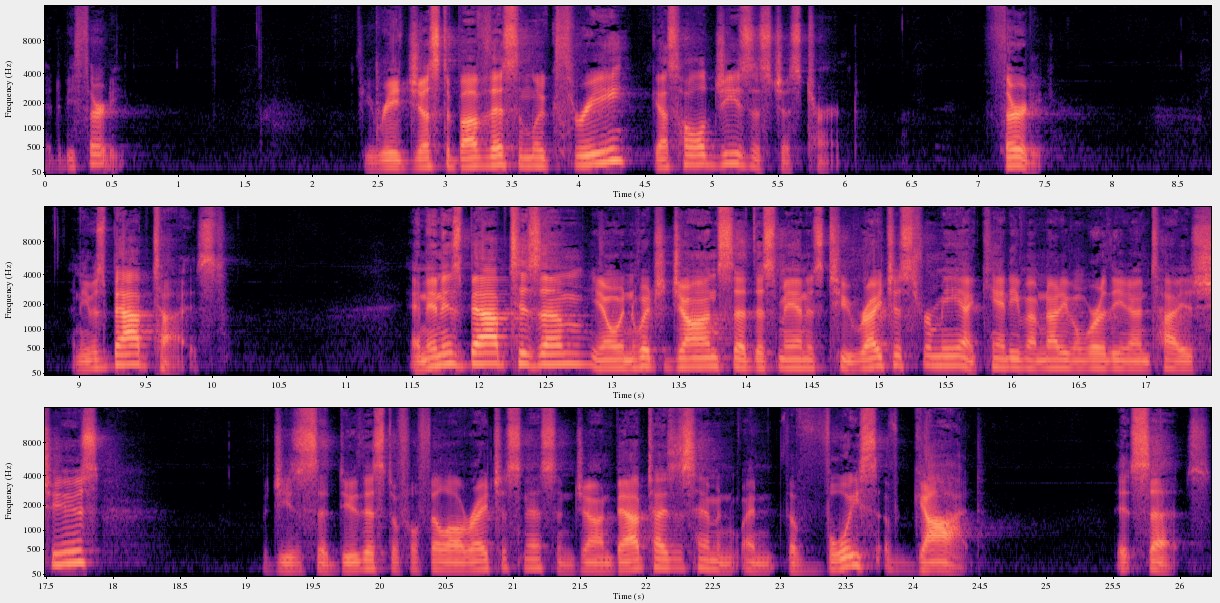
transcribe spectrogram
had to be 30. If you read just above this in Luke 3, guess how old Jesus just turned? 30 and he was baptized. And in his baptism, you know, in which John said, This man is too righteous for me. I can't even, I'm not even worthy to untie his shoes. But Jesus said, Do this to fulfill all righteousness. And John baptizes him, and, and the voice of God, it says,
